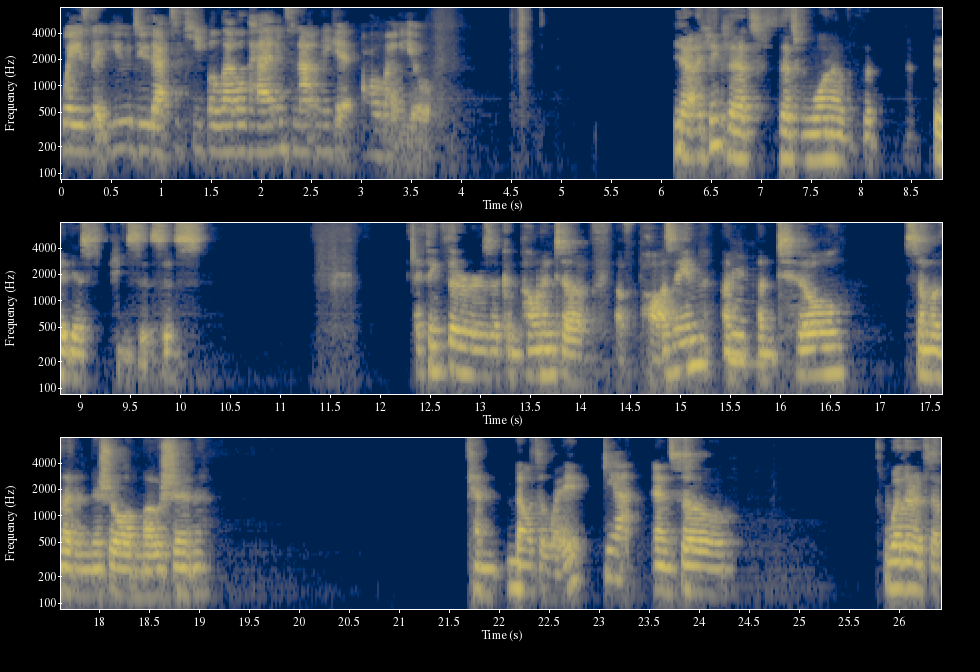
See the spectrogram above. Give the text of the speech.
ways that you do that to keep a level head and to not make it all about you? Yeah, I think that's that's one of the biggest pieces is I think there's a component of, of pausing un- Mm. until some of that initial emotion can melt away. Yeah. And so whether it's a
